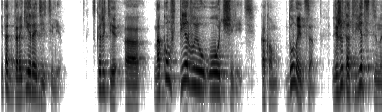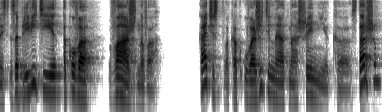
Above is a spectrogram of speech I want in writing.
Итак, дорогие родители, скажите, а на ком в первую очередь, как вам думается, лежит ответственность за привитие такого важного качества, как уважительное отношение к старшим,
